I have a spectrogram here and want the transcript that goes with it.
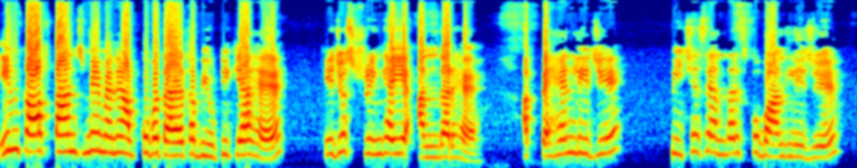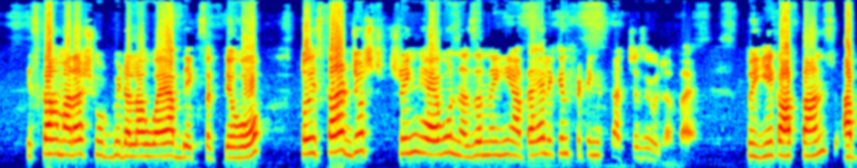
इन काफ्तान में मैंने आपको बताया था ब्यूटी क्या है? कि जो स्ट्रिंग है, ये अंदर है। आप पहन लीजिए, पीछे से अंदर इसको बाँध लीजिए। इसका हमारा शूट भी डला हुआ है, आप देख सकते हो। तो इसका जो स्ट्रिंग है वो नज़र नहीं आता है, लेकिन फिटिंग इसका अच्छे से हो जाता है। तो ये काफ्तान अब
